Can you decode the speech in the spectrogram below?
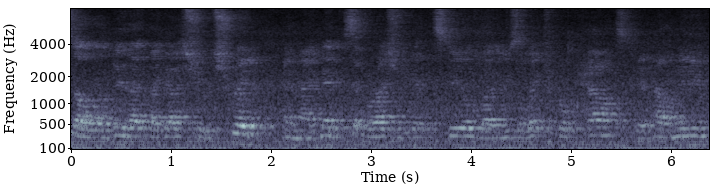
so they'll do that, they go through the shred and magnetic separation to get the steel, they use electrical currents to get aluminium,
